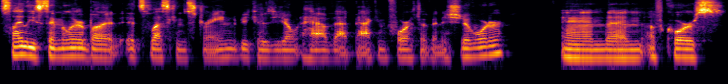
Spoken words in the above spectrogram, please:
Slightly similar, but it's less constrained because you don't have that back and forth of initiative order. And then, of course,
